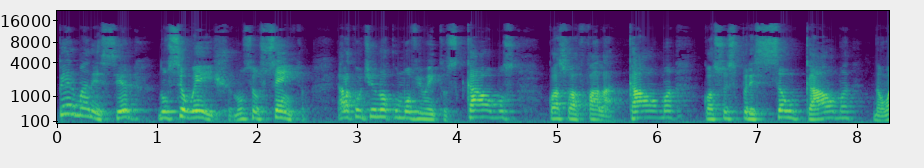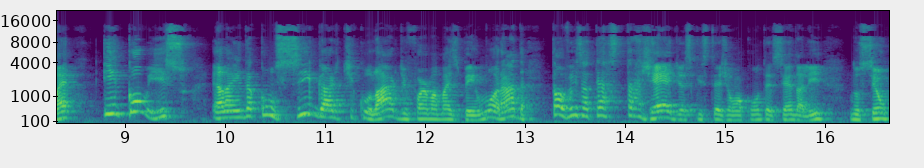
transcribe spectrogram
permanecer no seu eixo, no seu centro. Ela continua com movimentos calmos, com a sua fala calma, com a sua expressão calma, não é? E com isso, ela ainda consiga articular de forma mais bem-humorada, talvez até as tragédias que estejam acontecendo ali no seu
